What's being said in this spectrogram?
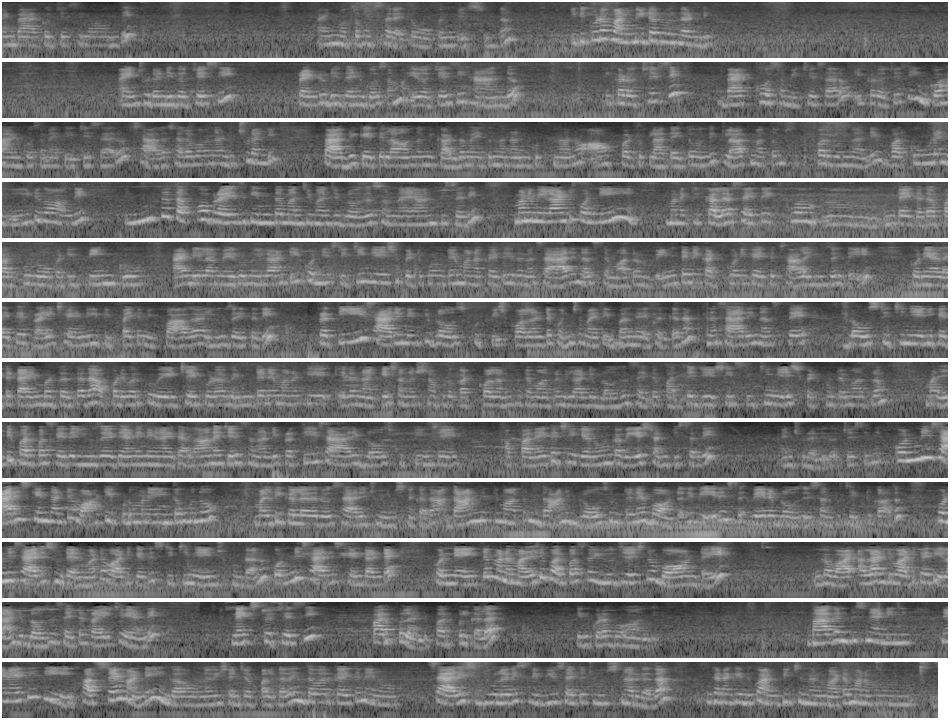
అండ్ బ్యాక్ వచ్చేసి ఇలా ఉంది. అండ్ మొత్తం ఒకసారి అయితే ఓపెన్ చేస్తుంటాం ఇది కూడా వన్ మీటర్ ఉందండి. అండ్ చూడండి ఇది వచ్చేసి ఫ్రంట్ డిజైన్ కోసం ఇది వచ్చేసి హ్యాండ్ ఇక్కడ వచ్చేసి బ్యాక్ కోసం ఇచ్చేసారు ఇక్కడ వచ్చేసి ఇంకో హ్యాండ్ కోసం అయితే ఇచ్చేసారు చాలా చాలా బాగుందండి. చూడండి. ఫ్యాబ్రిక్ అయితే ఎలా ఉందో మీకు అర్థమవుతుందని అనుకుంటున్నాను. ఆఫ్ పట్టు క్లాత్ అయితే ఉంది. క్లాత్ మొత్తం సూపర్గా ఉందండి. వర్క్ కూడా నీట్గా ఉంది. ఇంత తక్కువ ప్రైస్కి ఇంత మంచి మంచి బ్లౌజెస్ ఉన్నాయా అనిపిస్తుంది. మనం ఇలాంటి కొన్ని మనకి కలర్స్ అయితే ఎక్కువ ఉంటాయి కదా. పర్పుల్ ఒకటి పింక్ అండ్ ఇలా మెరూన్ ఇలాంటి కొన్ని స్టిచ్చింగ్ చేసి పెట్టుకుంటే మనకైతే ఏదైనా శారీ నస్తే మాత్రం వెంటనే కట్టుకోనికి అయితే చాలా యూజ్ అవుతాయి. కొన్ని అలా అయితే ట్రై చేయండి. ఈ టిప్ అయితే మీకు బాగా యూజ్ అవుతుంది. ప్రతి శారీ మీదకి బ్లౌజ్ కుట్టించుకోవాలంటే కొంచెం అయితే ఇబ్బంది అవుతుంది కదా. నా శారీ నస్తే బ్లౌజ్ స్టిచ్చింగ్ చేయడానికైతే టైం పడుతుంది కదా. అప్పటి వరకు వెయిట్ చేయకుండా వెంటనే మనకి ఏదైనా అకేషన్ వచ్చినప్పుడు కట్టుకోవాలనుకుంటే మాత్రం ఇలాంటి బ్లౌజెస్ అయితే పర్చేజ్ చేసి స్టిచ్చింగ్ చేసి పెట్టుకుంటే మాత్రం మల్టీ పర్పస్కి అయితే యూజ్ అవుతాయండి నేనైతే అలానే చేస్తానండి. ప్రతి శారీ బ్లౌజ్ కుట్టించే ఆ పని అయితే చేయను ఇంకా వేస్ట్ అనిపిస్తుంది. అండ్ చూడండి ఇది వచ్చేసింది. కొన్ని శారీస్కి ఏంటంటే వాటి ఇప్పుడు మనం ఇంతకుముందు మల్టీ కలర్ శారీ చూపించిన కదా దాని మీదకి మాత్రం దాని బ్లౌజ్ ఉంటేనే బాగుంటుంది. వేరే వేరే బ్లౌజెస్ అంత సెట్ కాదు. కొన్ని శారీస్ ఉంటాయి అనమాట వాటికైతే స్టిచ్చింగ్ చేయించుకుంటాను. కొన్ని శారీస్కి ఏంటంటే కొన్ని అయితే మనం మల్టీపర్పస్గా యూజ్ చేసినా బాగుంటాయి. ఇంకా వా అలాంటి వాటికైతే ఇలాంటి బ్లౌజెస్ అయితే ట్రై చేయండి. నెక్స్ట్ వచ్చేసి పర్పుల్ అండి పర్పుల్ కలర్. ఇది కూడా బాగుంది. బాగా అనిపిస్తున్నాయండి ఇన్ని. నేనైతే ఇది ఫస్ట్ టైం అండి. ఇంకా ఉన్న విషయం చెప్పాలి కదా. ఇంతవరకు అయితే నేను శారీస్ జ్యువెలరీస్ రివ్యూస్ అయితే చూస్తున్నారు కదా. ఇంకా నాకు ఎందుకు అనిపించింది అనమాట మనం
